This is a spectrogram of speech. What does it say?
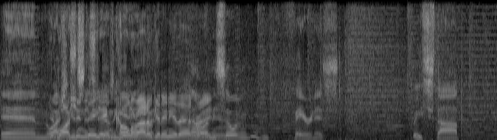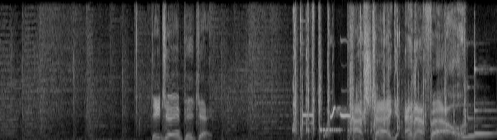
And Washington, Washington, State, State and Colorado get, get, any of that? No, right. I mean, so fairness. Please stop. DJ and PK. Hashtag NFL.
